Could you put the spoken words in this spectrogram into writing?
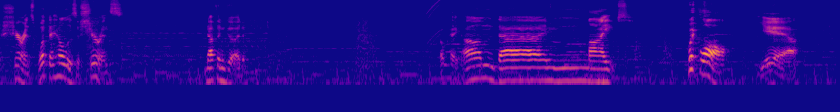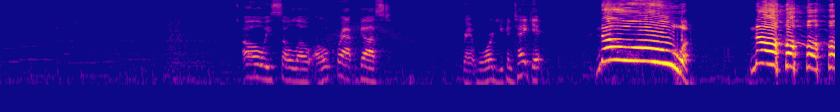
Assurance. What the hell is assurance? Nothing good. Okay, um, that might... Quick Claw! Yeah. Oh, he's so low. Oh, crap, Gust. Grant Ward, you can take it. No! No!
